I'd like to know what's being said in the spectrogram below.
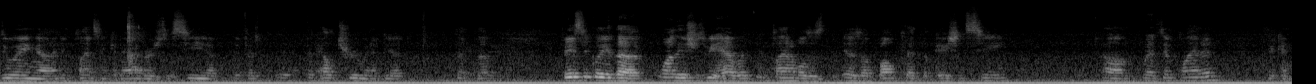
doing uh, implants and cadavers to see if, if, it, if it held true, and it did. That the, basically the one of the issues we have with implantables is, is a bump that the patients see um, when it's implanted. It can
